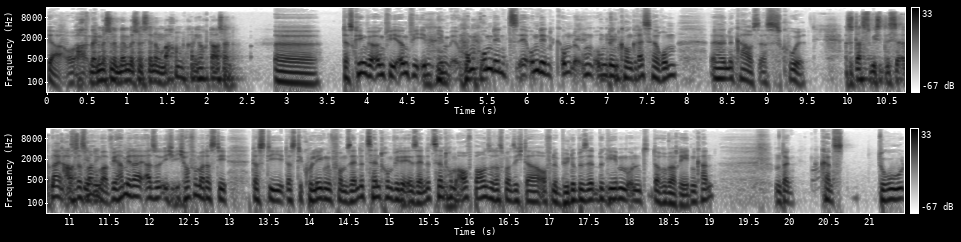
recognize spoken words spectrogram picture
Ja. Ach, wenn wir so eine, wenn wir so eine Sendung machen, kann ich auch da sein. Äh, das kriegen wir irgendwie irgendwie im, im, um, um den um den um, um, um den Kongress herum äh, eine Chaos. Das ist cool. Also das wie das äh, Nein, also das machen wir. Wir haben ja da also ich, ich hoffe mal, dass die dass die dass die Kollegen vom Sendezentrum wieder ihr Sendezentrum aufbauen, so dass man sich da auf eine Bühne begeben und darüber reden kann. Und dann kannst du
